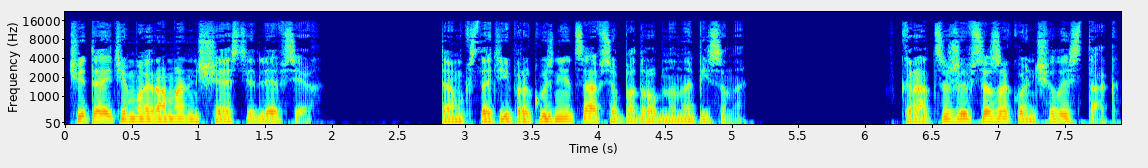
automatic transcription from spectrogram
читайте мой роман «Счастье для всех». Там, кстати, и про кузнеца все подробно написано. Вкратце же все закончилось так.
